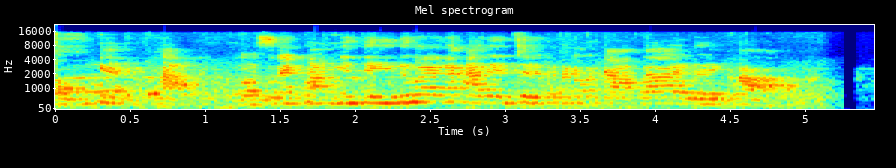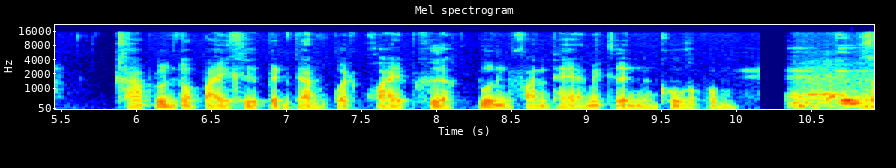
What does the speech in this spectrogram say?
ขอนแก่นค่ะ ขอแสดงความยินดีด้วยนะคะเรียนเชิญคณะกรรมการได้เลยค่ะ ครับรุ่นต่อไปคือเป็นการประกวดควายเผือกรุ่นฟันแท้ไม่เกินหนึ่งคู่ครับผมคุณไทข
